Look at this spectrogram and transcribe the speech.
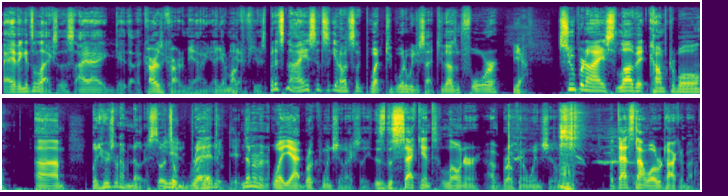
I think it's a Lexus. I, I a car is a car to me. I, I get them all confused, but it's nice. It's you know, it's like what? Two, what did we decide? 2004. Yeah. Super nice. Love it. Comfortable. Um, but here's what I've noticed. So it's a red. it, did no, no, no, no. Well, yeah, I broke the windshield actually. This is the second loaner I've broken a windshield, but that's not what we're talking about.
